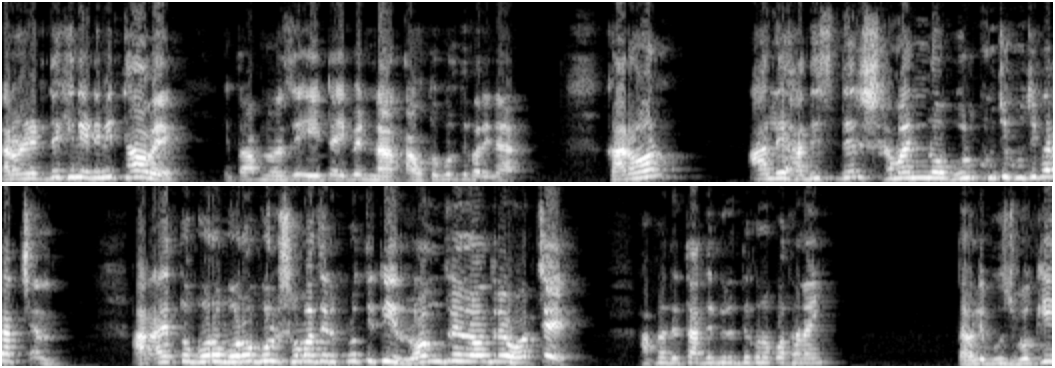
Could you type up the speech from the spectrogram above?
কারণ এটা দেখিনি, এটা মিথ্যা হবে। কিন্তু আপনারা যে এই টাইপের না, তাও তো বলতে পারি না। কারণ আলে হাদিসদের সামান্য ভুল খুঁজে খুঁজে বেড়াচ্ছেন। আর এত বড় বড় ভুল সমাজের প্রতিটি রন্ধ্রে রন্ধ্রে হচ্ছে। আপনাদের তাদের বিরুদ্ধে কোনো কথা নাই। তাহলে বুঝব কি?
